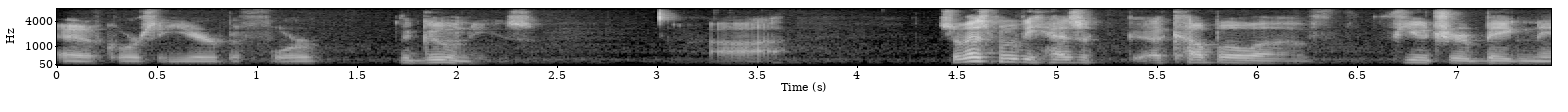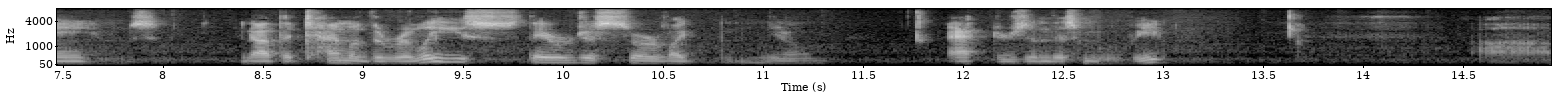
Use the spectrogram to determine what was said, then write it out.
and of course a year before The Goonies. So this movie has a, a couple of future big names. You know, at the time of the release, they were just sort of like, you know, actors in this movie. Um,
